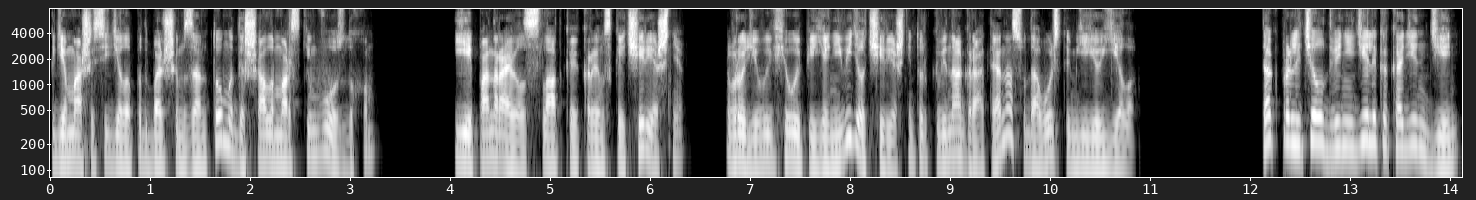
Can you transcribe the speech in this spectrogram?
где Маша сидела под большим зонтом и дышала морским воздухом. Ей понравилась сладкая крымская черешня. Вроде в Эфиопии я не видел черешни, только виноград, и она с удовольствием ее ела. Так пролетело две недели как один день,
